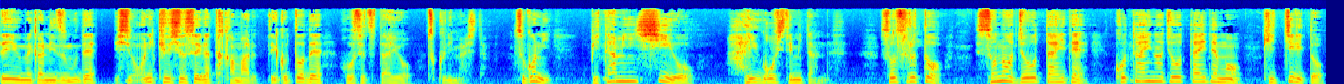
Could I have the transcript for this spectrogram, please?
ていうメカニズムで非常に吸収性が高まるっていうことで包摂体を作りました。そこにビタミン C を配合してみたんです。そうすると、その状態で、固体の状態でもきっちりと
